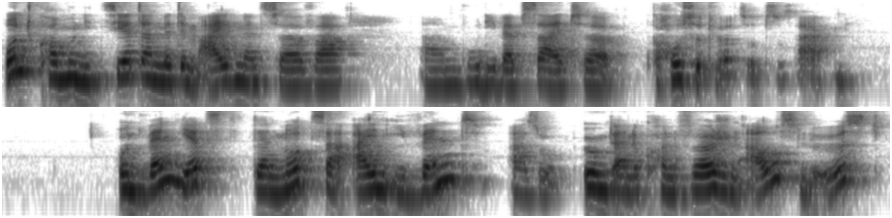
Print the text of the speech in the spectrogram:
und kommuniziert dann mit dem eigenen Server, ähm, wo die Webseite gehostet wird sozusagen. Und wenn jetzt der Nutzer ein Event, also irgendeine Conversion auslöst,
